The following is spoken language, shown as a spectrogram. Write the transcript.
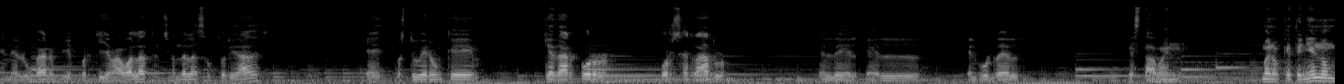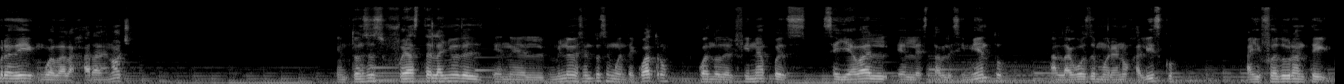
en el lugar porque llamaba la atención de las autoridades. Y pues tuvieron que, quedar por, por cerrarlo. El, el, el burdel que estaba en, bueno, que tenía el nombre de Guadalajara de Noche. Entonces fue hasta el año del, en el 1954 cuando Delfina pues se lleva el, establecimiento a Lagos de Moreno, Jalisco. Ahí fue durante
